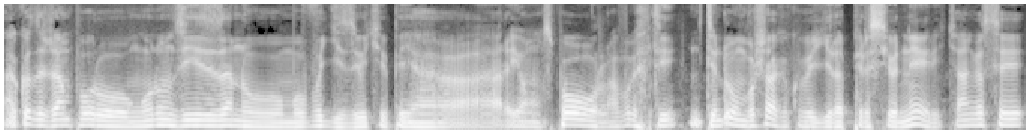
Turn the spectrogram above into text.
akoze jean paul nkuru nziza ni umuvugizi w'ikipe ya leon siporo avuga ati "Nti ndumva ushaka kubigira peresiyoneri cyangwa se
